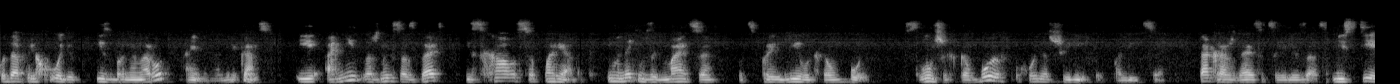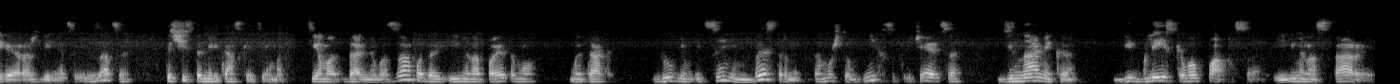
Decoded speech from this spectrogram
куда приходит избранный народ, а именно американцы, и они должны создать из хаоса порядок. Именно этим занимается вот справедливый ковбой. С лучших ковбоев уходят шерифы, полиция – так рождается цивилизация. Мистерия рождения цивилизации – это чисто американская тема. Тема Дальнего Запада, и именно поэтому мы так любим и ценим вестерны, потому что в них заключается динамика библейского пафоса. И именно старые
